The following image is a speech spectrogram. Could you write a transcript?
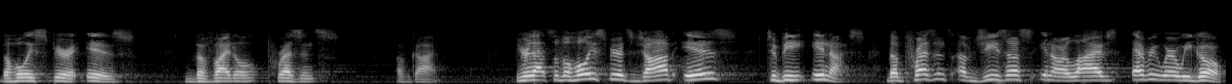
The Holy Spirit is the vital presence of God. You hear that? So the Holy Spirit's job is to be in us, the presence of Jesus in our lives everywhere we go.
